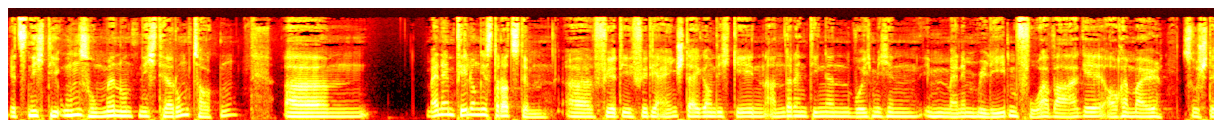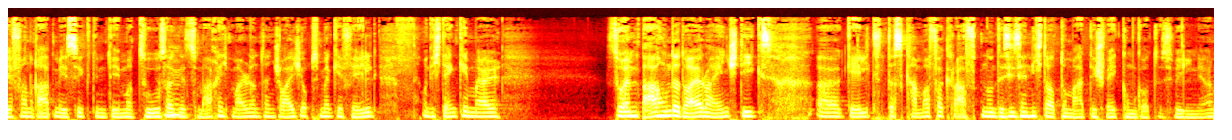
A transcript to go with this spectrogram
Jetzt nicht die Unsummen und nicht herumzocken. Ähm, meine Empfehlung ist trotzdem äh, für, die, für die Einsteiger und ich gehe in anderen Dingen, wo ich mich in, in meinem Leben vorwage, auch einmal so Stefan Raab-mäßig dem Thema zu, sage, mhm. jetzt mache ich mal und dann schaue ich, ob es mir gefällt. Und ich denke mal, so ein paar hundert Euro Einstiegsgeld, äh, das kann man verkraften und es ist ja nicht automatisch weg, um Gottes Willen. Ja.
